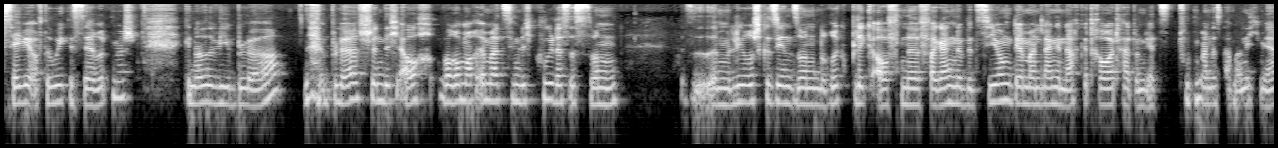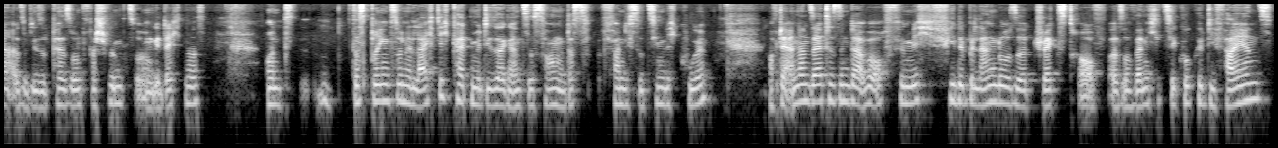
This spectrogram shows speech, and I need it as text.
Savior of the Week ist sehr rhythmisch, genauso wie Blur. Blur finde ich auch, warum auch immer, ziemlich cool. Das ist so ein, ähm, lyrisch gesehen, so ein Rückblick auf eine vergangene Beziehung, der man lange nachgetrauert hat und jetzt tut man das aber nicht mehr. Also diese Person verschwimmt so im Gedächtnis. Und das bringt so eine Leichtigkeit mit dieser ganze Song. Das fand ich so ziemlich cool. Auf der anderen Seite sind da aber auch für mich viele belanglose Tracks drauf. Also wenn ich jetzt hier gucke, Defiance,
